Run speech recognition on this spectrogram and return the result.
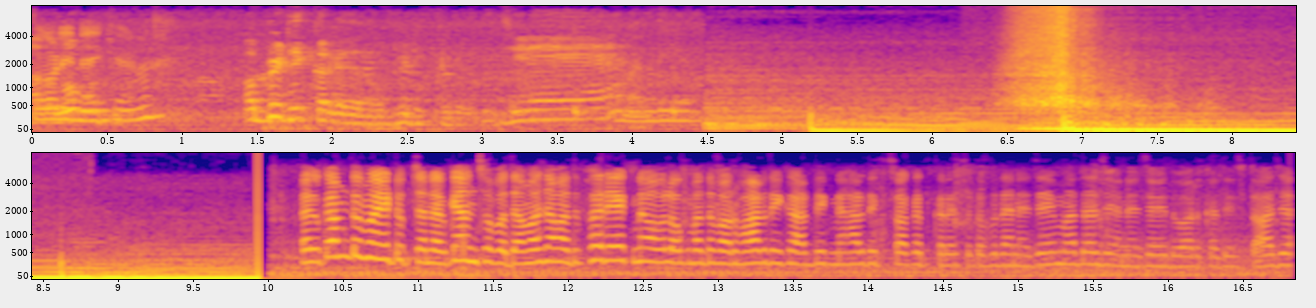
આ તોડી બહુ- નાખ્યો ને अब भी ठीक करके दे रहा हूँ अभी ठीक करके जीने મંદિર માય યુટ્યુબ ચેનલ કેમ છો બધા? મજામાં? ફરી એક નવા વ્લોગમાં તમારું હાર્દિક હાર્દિકને હાર્દિક સ્વાગત કરે છે તો બધાને જય માતાજી અને જય દ્વારકાધીશ. તો આજે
